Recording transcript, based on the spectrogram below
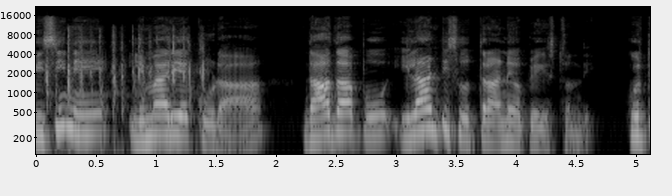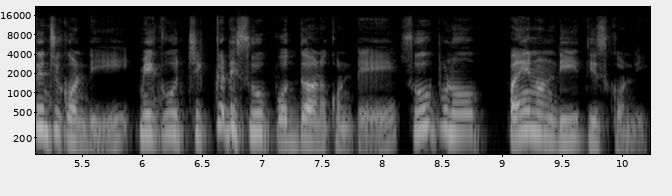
పిసినే లిమారియే కూడా దాదాపు ఇలాంటి సూత్రాన్ని ఉపయోగిస్తుంది. గుర్తుంచుకోండి మీకు చిక్కటి సూప్ వద్దు అనుకుంటే సూపును పైనుండి తీసుకోండి.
